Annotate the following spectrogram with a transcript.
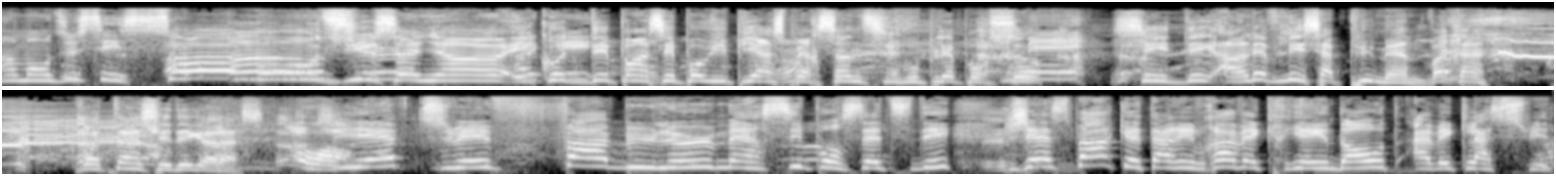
Oh mon Dieu, c'est ça! Oh, mon Dieu Seigneur! Écoute, dépensez pas 8 piastres personne, s'il vous plaît, pour ça. C'est dé... Enlève-les, ça pue, man. Va-t'en. Va-t'en, c'est dégueulasse. JF, tu es fabuleux. Merci pour cette idée. J'espère que tu arriveras avec rien d'autre avec la suite.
